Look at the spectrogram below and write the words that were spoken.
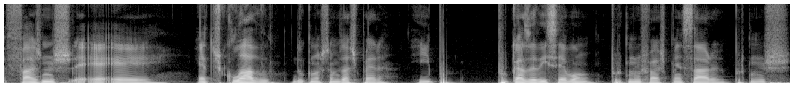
faz-nos. É, é, é, descolado do que nós estamos à espera. E por, por causa disso é bom, porque nos faz pensar, porque nos,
